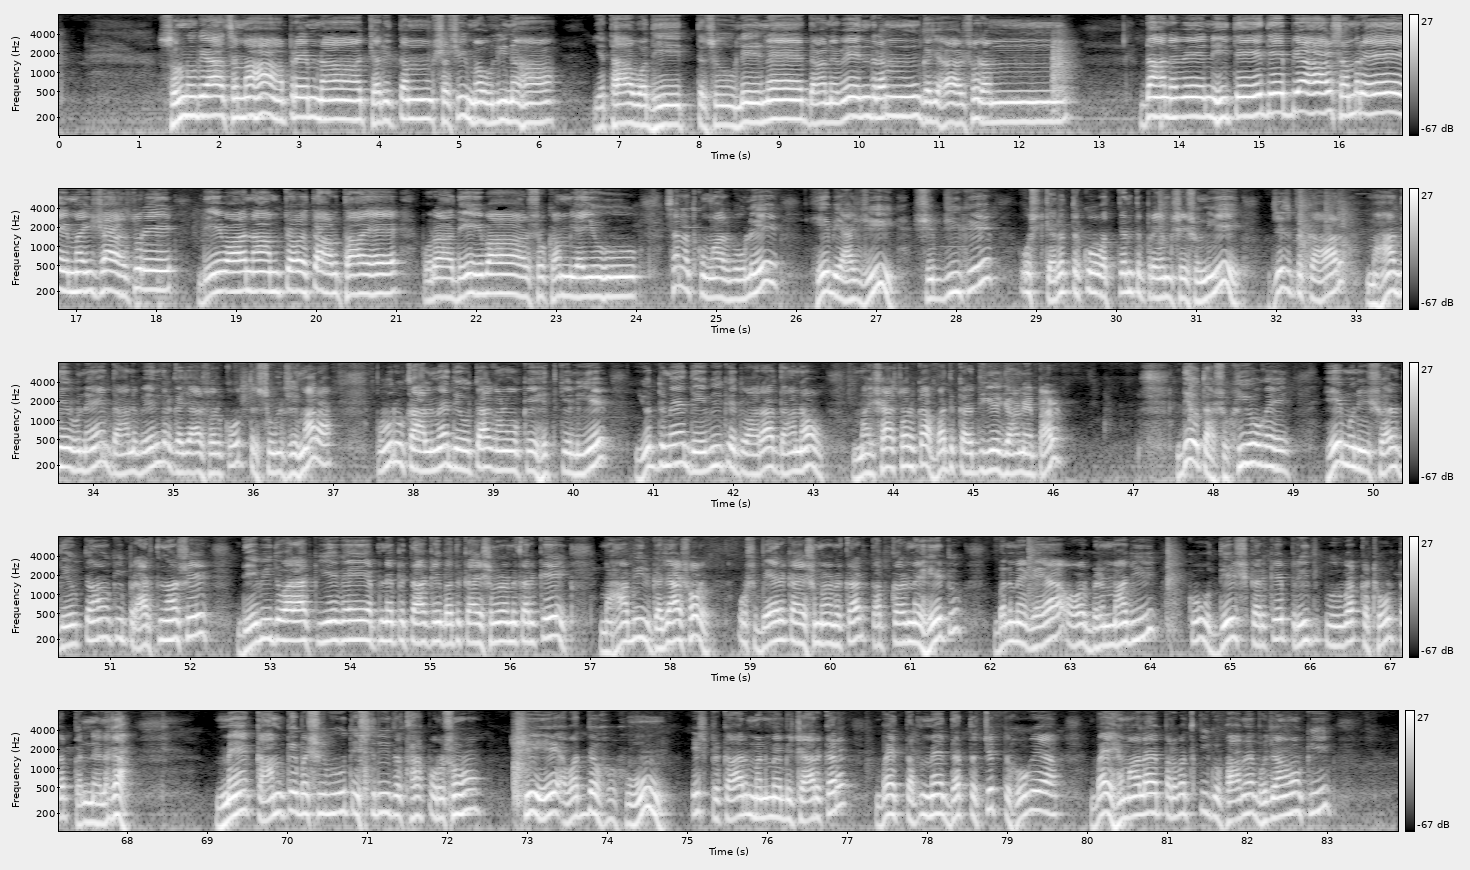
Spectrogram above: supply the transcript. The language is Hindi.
शृणु व्यास महाप्रेमणा चरितं शशिमौलिनः यथावधि त्रिशूलेन दानवेन्द्रं गजासुरम्। दानवे निहिते देव्या समरे महिषासुरे, देवानां चौथार्थाय पुरा देवा सुखम ययु। सनत कुमार बोले, हे व्यास जी शिव जी के उस चरित्र को अत्यंत प्रेम से सुनिए। जिस प्रकार महादेव ने दानवेंद्र गजासुर को त्रिशूल से मारा, पूर्व काल में देवता गणों के हित के लिए युद्ध में देवी के द्वारा दानव महिषासुर का वध कर दिए जाने पर देवता सुखी हो गए। हे मुनीश्वर, देवताओं की प्रार्थना से देवी द्वारा किए गए अपने पिता के वध का स्मरण करके महावीर गजासुर उस बैर का स्मरण कर तप करने हेतु वन में गया और ब्रह्मा जी को उद्देश्य करके प्रीतिपूर्वक कठोर तप करने लगा। मैं काम के वशीभूत स्त्री तथा पुरुषों से अवध हूँ इस प्रकार मन में विचार कर, वह तप में दत्त चित्त हो गया। वह हिमालय पर्वत की गुफा में भुजाओं की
